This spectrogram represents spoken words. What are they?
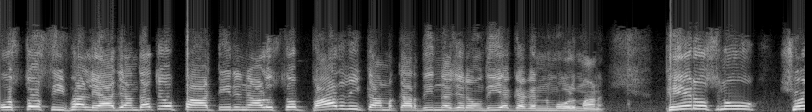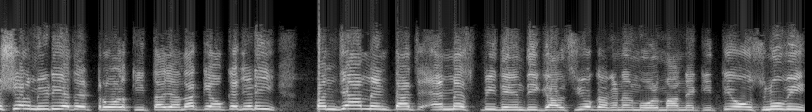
ਉਸ ਤੋਂ ਅਸਤੀਫਾ ਲਿਆ ਜਾਂਦਾ ਤੇ ਉਹ ਪਾਰਟੀ ਦੇ ਨਾਲ ਉਸ ਤੋਂ ਬਾਅਦ ਵੀ ਕੰਮ ਕਰਦੀ ਨਜ਼ਰ ਆਉਂਦੀ ਹੈ ਗਗਨ ਅਨਮੋਲ ਮਾਨ। ਫਿਰ ਉਸ ਨੂੰ ਸੋਸ਼ਲ ਮੀਡੀਆ ਤੇ ਟ੍ਰੋਲ ਕੀਤਾ ਜਾਂਦਾ, ਕਿਉਂਕਿ ਜਿਹੜੀ 5 ਮਿੰਟਾਂ 'ਚ ਐਮਐਸਪੀ ਦੇਣ ਦੀ ਗੱਲ ਸੀ, ਉਹ ਗਗਨ ਮੋਲਮਾਨ ਨੇ ਕੀਤੀ, ਉਹ ਉਸ ਨੂੰ ਵੀ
